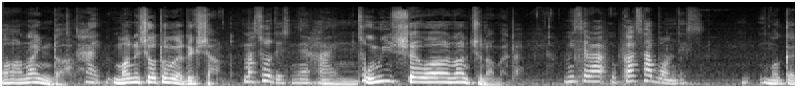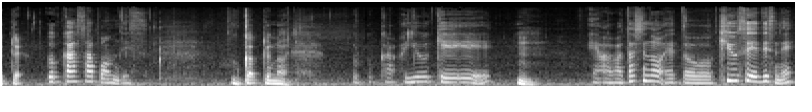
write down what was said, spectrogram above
ああないんだはい。真似しようと思えばできちゃまあそうですね。はう、い。うんお店は何ちゅう名前だ？お店はウカサボンです。もう一回言ってウカサボンです。受かってないウカ UKA うんいや私のえっと旧姓ですね。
